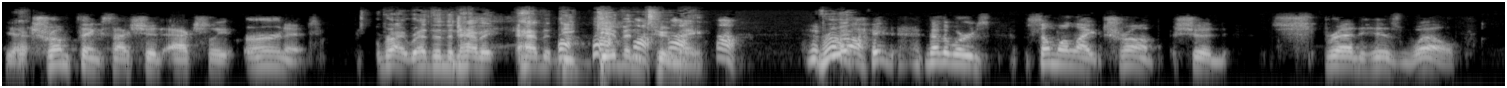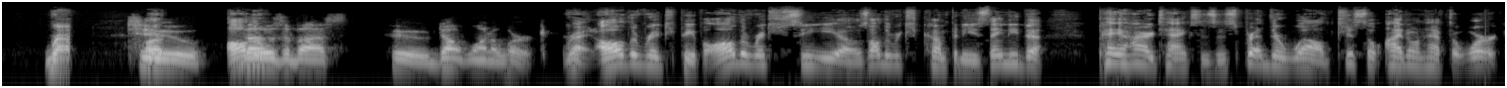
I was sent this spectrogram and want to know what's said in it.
Yeah, Trump thinks I should actually earn it. Right, rather than have it have it be given to me. Right. right. In other words, someone like Trump should spread his wealth right. To those the, of us who don't want to work. Right. All the rich people, all the rich CEOs, all the rich companies, they need to pay higher taxes and spread their wealth just so I don't have to work.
